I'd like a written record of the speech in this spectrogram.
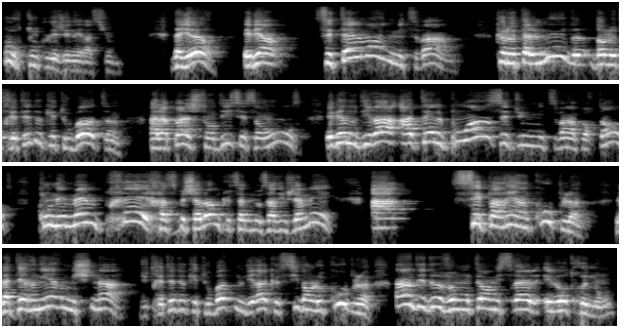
pour toutes les générations. D'ailleurs, eh bien, c'est tellement une mitzvah que le Talmud, dans le traité de Ketubot, à la page 110 et 111, eh bien, nous dira à tel point c'est une mitzvah importante qu'on est même prêt, chas shalom, que ça ne nous arrive jamais, à séparer un couple la dernière Mishnah du traité de Ketubot nous dira que si dans le couple, un des deux veut monter en Israël et l'autre non,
